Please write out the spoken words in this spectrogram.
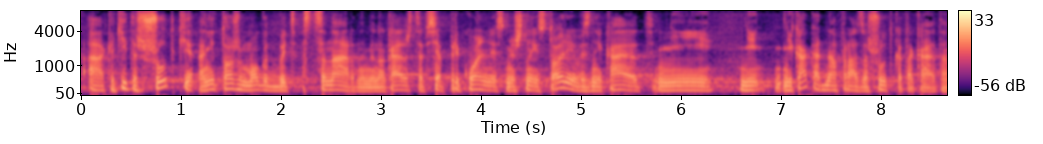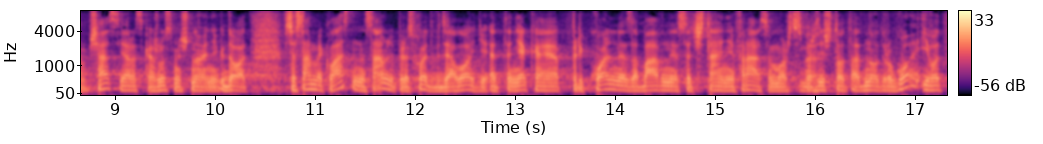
а какие-то шутки, они тоже могут быть сценарными, но кажется, все прикольные, смешные истории возникают не не, не как одна фраза, шутка такая, там, сейчас я расскажу смешной анекдот. Все самое классное на самом деле происходит в диалоге. Это некое прикольное, забавное сочетание фраз. Вы можете спросить да. что-то одно, другое. И вот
